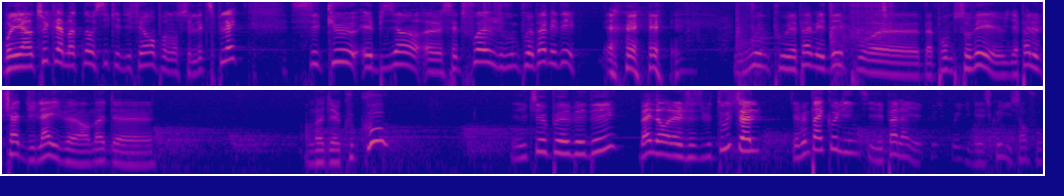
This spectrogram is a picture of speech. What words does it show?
Bon, il y a un truc là maintenant aussi qui est différent pendant ce let's play. C'est que, eh bien, euh, cette fois, vous ne pouvez pas m'aider. vous ne pouvez pas m'aider pour, euh, bah, pour me sauver. Il n'y a pas le chat du live en mode. euh, en mode coucou Est-ce vous pouvez m'aider Bah non, là je suis tout seul. Il n'y a même pas Collins, il est pas là, il y a que Squig. Mais Squig il s'en fout.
